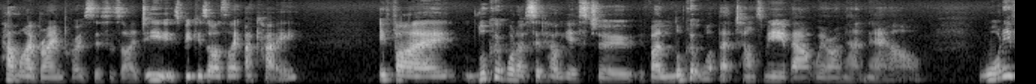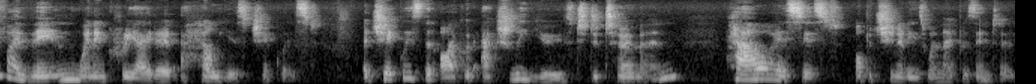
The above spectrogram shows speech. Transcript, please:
how my brain processes ideas because I was like, okay, if I look at what I've said hell yes to, if I look at what that tells me about where I'm at now, what if I then went and created a hell yes checklist? A checklist that I could actually use to determine how I assessed opportunities when they presented,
